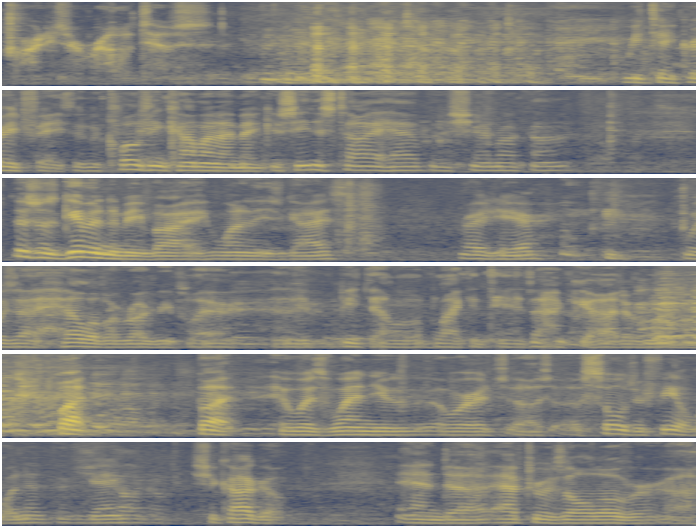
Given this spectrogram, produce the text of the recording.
Kearneys are relatives. we take great faith. And the closing comment I make, you see this tie I have with the shamrock on it? This was given to me by one of these guys, right here. Was a hell of a rugby player, and they beat the hell out of the black and tans. Oh God. But, but it was when you were at a Soldier Field, wasn't it? The game, Chicago. And uh, after it was all over, uh,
